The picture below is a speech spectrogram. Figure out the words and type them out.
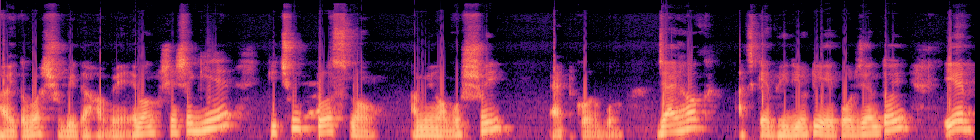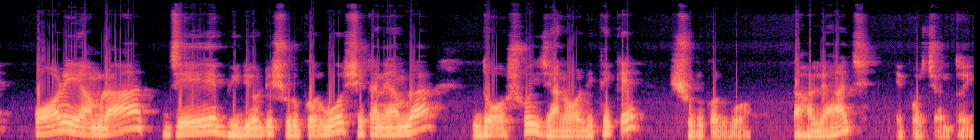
হয়তোবা সুবিধা হবে। এবং শেষে গিয়ে কিছু প্রশ্ন আমি অবশ্যই অ্যাড করব। যাই হোক, আজকের ভিডিওটি এই পর্যন্তই। এর পরে আমরা যে ভিডিওটি শুরু করব, সেখানে আমরা দশই জানুয়ারি থেকে শুরু করব। তাহলে আজ এ পর্যন্তই।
